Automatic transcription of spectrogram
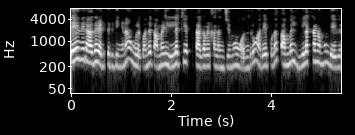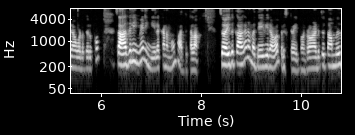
தேவிராதர் எடுத்துக்கிட்டீங்கன்னா உங்களுக்கு வந்து தமிழ் இலக்கிய தகவல் களஞ்சியமும் வந்துடும் அதே போல தமிழ் இலக்கணமும் தேவிராவோடது இருக்கும். ஸோ அதுல அதுலயுமே நீங்க இலக்கணமும் பார்த்துக்கலாம். ஸோ இதுக்காக நம்ம தேவிராவை பிரிஸ்கிரைப் பண்றோம். அடுத்து தமிழ்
